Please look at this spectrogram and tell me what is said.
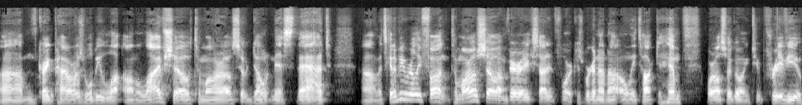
Um, Greg Powers will be lo- on the live show tomorrow, so don't miss that. Um, it's going to be really fun. Tomorrow's show, I'm very excited for because we're going to not only talk to him, we're also going to preview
